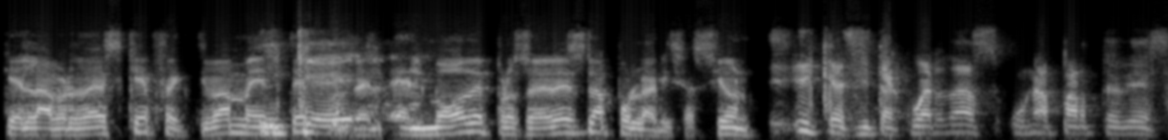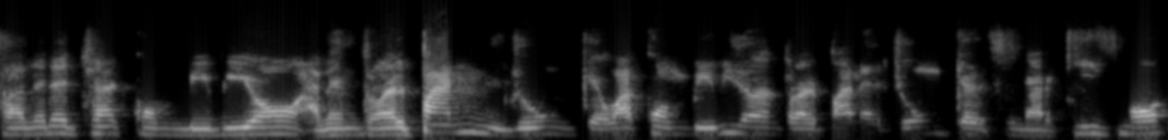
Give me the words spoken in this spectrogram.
que la verdad es que efectivamente pues, el, modo de proceder es la polarización. Y que si te acuerdas, una parte de esa derecha convivió adentro del PAN, el Yunque, o ha convivido dentro del PAN el Yunque, el sinarquismo,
